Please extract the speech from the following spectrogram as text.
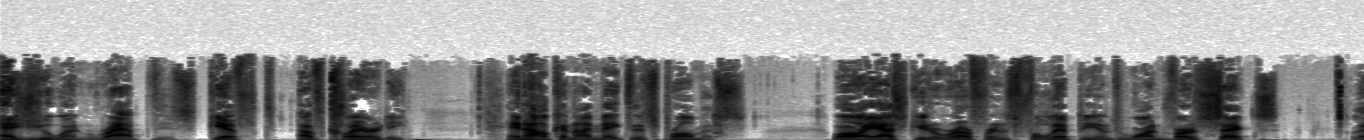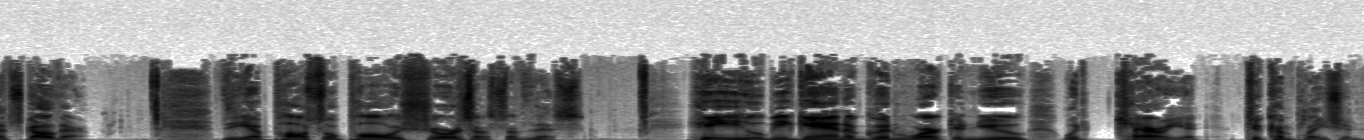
as you unwrap this gift of clarity. And how can I make this promise? Well, I ask you to reference Philippians 1, verse 6. Let's go there. The Apostle Paul assures us of this. He who began a good work in you would carry it to completion.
